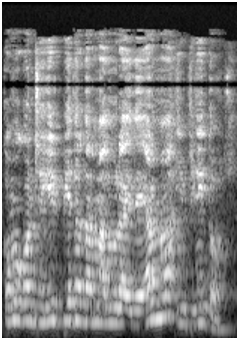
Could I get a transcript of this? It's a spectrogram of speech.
¿Cómo conseguir piezas de armadura y de arma infinitos?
